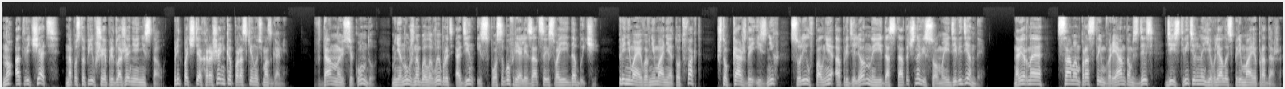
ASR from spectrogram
Но отвечать на поступившее предложение не стал, предпочтя хорошенько пораскинуть мозгами. В данную секунду мне нужно было выбрать один из способов реализации своей добычи, принимая во внимание тот факт, что каждый из них сулил вполне определенные и достаточно весомые дивиденды. Наверное, самым простым вариантом здесь действительно являлась прямая продажа.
